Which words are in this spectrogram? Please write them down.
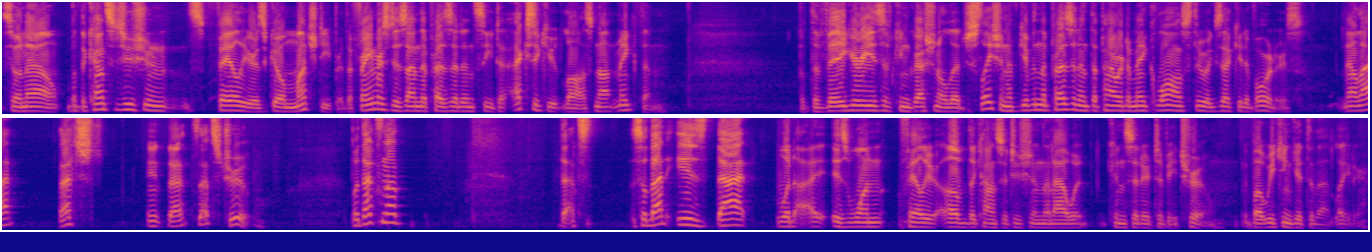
so now, but the Constitution's failures go much deeper. The framers designed the presidency to execute laws, not make them. But the vagaries of congressional legislation have given the president the power to make laws through executive orders. Now that that's that's that's true. But that's not that's so that is that what uh, I is one failure of the constitution that I would consider to be true. But we can get to that later.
